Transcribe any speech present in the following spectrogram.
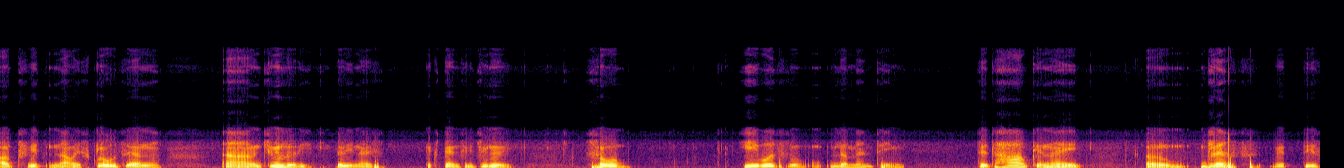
outfit, nice clothes and uh, jewelry, very nice, expensive jewelry. So he was lamenting that how can I um, dress with this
